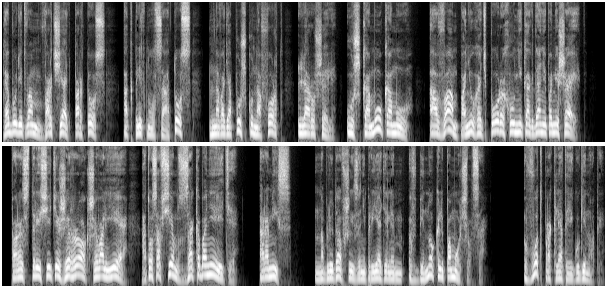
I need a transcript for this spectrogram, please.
«Да будет вам ворчать, Портос!» — откликнулся Атос, наводя пушку на форт Ля-Рушели. «Уж кому-кому, а вам понюхать пороху никогда не помешает. Порастрясите жирок, шевалье, а то совсем закабанеете!» Арамис, наблюдавший за неприятелем в бинокль, поморщился. «Вот проклятые гугеноты!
